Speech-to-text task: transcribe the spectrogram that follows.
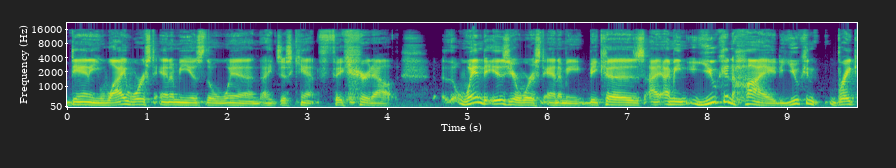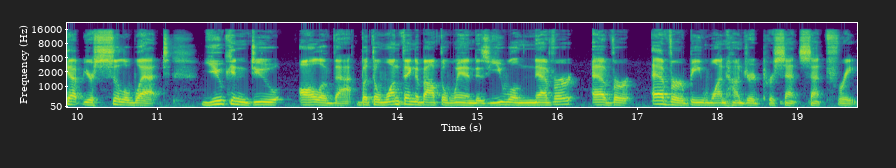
Danny, why worst enemy is the wind? I just can't figure it out. Wind is your worst enemy because I, I mean you can hide, you can break up your silhouette, you can do all of that. But the one thing about the wind is you will never, ever, ever be 100% scent free.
